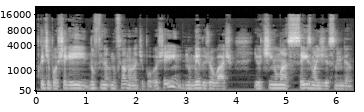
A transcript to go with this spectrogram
Porque, tipo, eu cheguei no final. No final não, né? Tipo, eu cheguei no meio do jogo, acho. E eu tinha umas seis magias, se não me engano.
